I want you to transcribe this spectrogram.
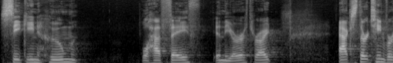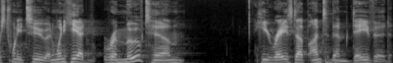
seeking whom will have faith in the earth, right? Acts 13, verse 22. And when he had removed him, he raised up unto them David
